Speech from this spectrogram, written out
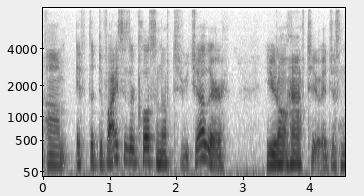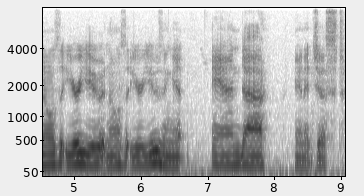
Um, if the devices are close enough to each other, you don't have to. It just knows that you're you. It knows that you're using it, and uh, and it just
